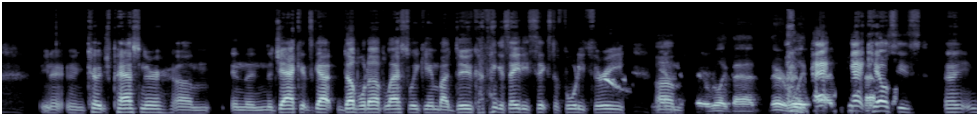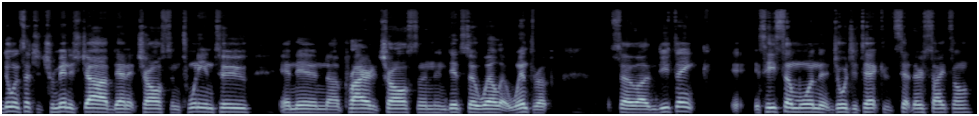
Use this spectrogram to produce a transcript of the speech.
You know, and Coach Pastner um, and the, the Jackets got doubled up last weekend by Duke. I think it's eighty six to forty three. Yeah, um, they were really bad. They're really Pat, bad. Pat Kelsey's uh, doing such a tremendous job down at Charleston, twenty and two, and then uh, prior to Charleston, and did so well at Winthrop. So, uh, do you think is he someone that Georgia Tech could set their sights on?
